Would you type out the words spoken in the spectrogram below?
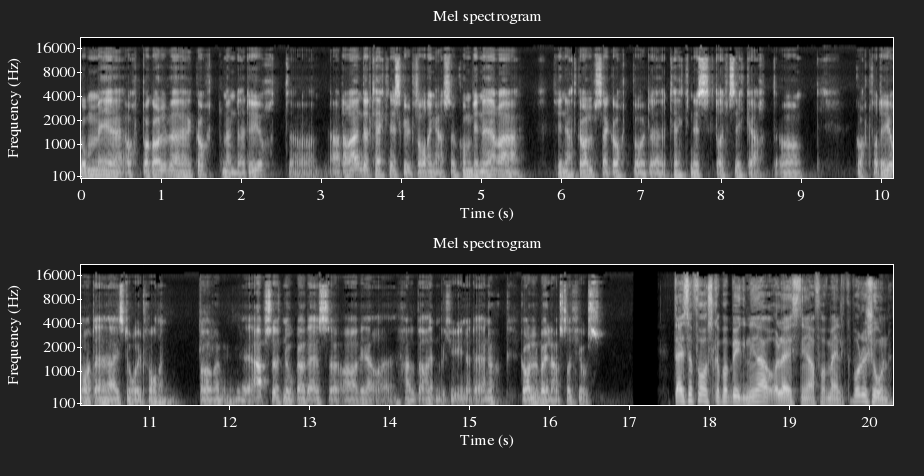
Gummi oppå gulvet er godt, men det er dyrt. Og, ja, det er en del tekniske utfordringer. Så kombinere finne et gulv som er godt både teknisk, driftssikkert og godt for dyra, det er en stor utfordring. Og absolutt noe av det som avgjør halvbarheten på kyrne, det er nok gulvet i Laustrefjos. De som forsker på bygninger og løsninger for melkeproduksjon,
